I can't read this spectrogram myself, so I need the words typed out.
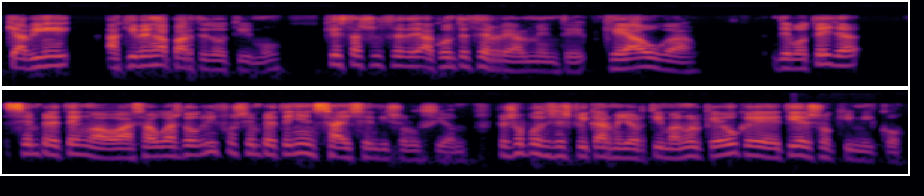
Que aquí, aquí ven a parte do timo. Que está sucede acontece realmente? Que a auga de botella sempre ten as augas do grifo sempre teñen sais en disolución. Pero eso podes explicar mellor ti, Manuel, que eu que ti eres o químico.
